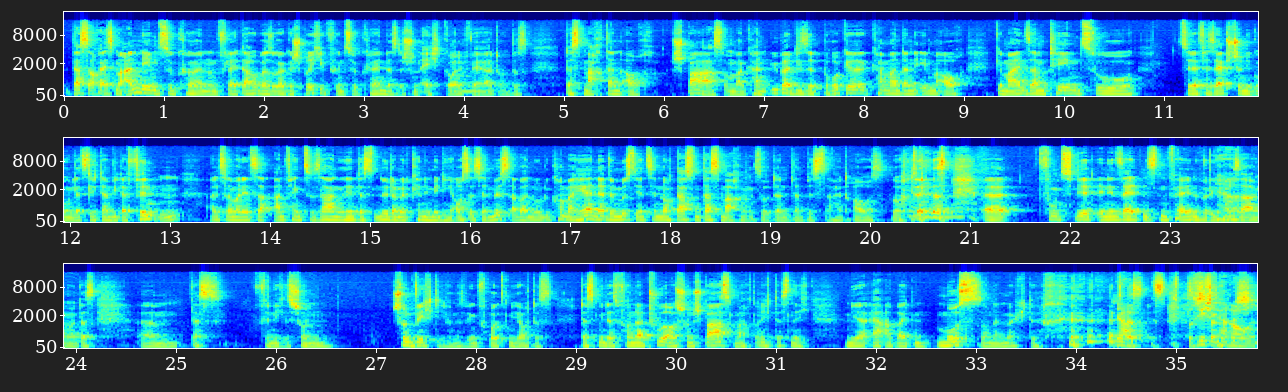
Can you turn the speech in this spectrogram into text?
das auch erstmal annehmen zu können und vielleicht darüber sogar Gespräche führen zu können, das ist schon echt Gold mhm. wert und das, das macht dann auch Spaß und man kann über diese Brücke kann man dann eben auch gemeinsam Themen zu, zu der Verselbstständigung letztlich dann wieder finden, als wenn man jetzt anfängt zu sagen, nee, das, nö, damit kenne ich mich nicht aus, das ist ja Mist, aber nun komm mal her, ne, wir müssen jetzt hier noch das und das machen, so, dann, dann bist du halt raus. So, mhm. das äh, funktioniert in den seltensten Fällen, würde ich ja. mal sagen und das, ähm, das finde ich ist schon, schon wichtig und deswegen freut es mich auch, dass dass mir das von Natur aus schon Spaß macht und ich das nicht mir erarbeiten muss, sondern möchte. Ja, es bricht heraus.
